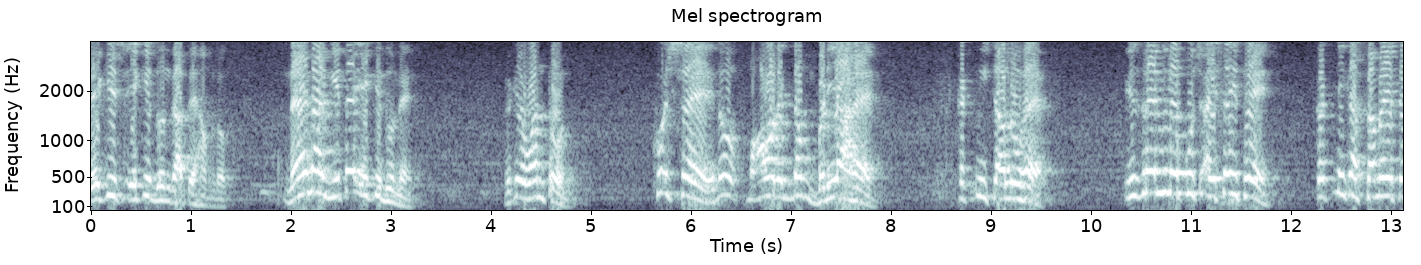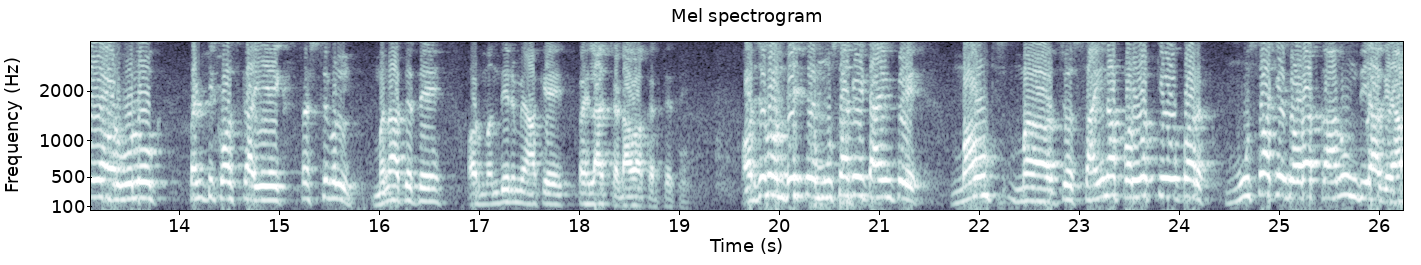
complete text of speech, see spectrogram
एक ही एक ही धुन गाते हैं हम लोग। नया नया गीत है, एक ही धुन है। ओके वन टोन खुश है नो माहौल एकदम बढ़िया है। कटनी चालू है। इसराइल लोग कुछ ऐसे ही थे। कटनी का समय थे और वो लोग पेंटिकॉस का ये एक फेस्टिवल मनाते थे और मंदिर में आके पहला चढ़ावा करते थे। और जब हम देखते हैं मूसा के टाइम पे माउंट जो साइना पर्वत के ऊपर मूसा के द्वारा कानून दिया गया,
